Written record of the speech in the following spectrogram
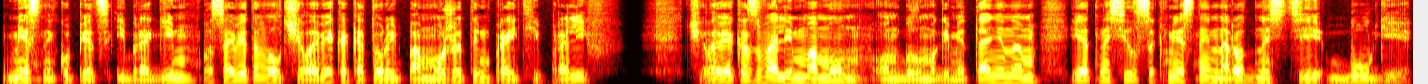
Местный купец Ибрагим посоветовал человека, который поможет им пройти пролив. Человека звали Мамун, он был магометанином и относился к местной народности буги,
